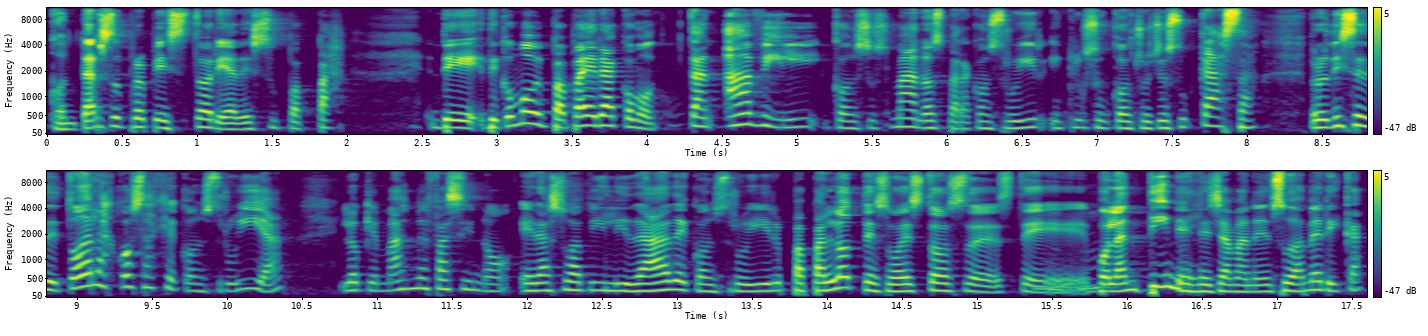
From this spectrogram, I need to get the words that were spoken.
contar su propia historia de su papá. De, de, cómo mi papá era como tan hábil con sus manos para construir, incluso construyó su casa, pero dice de todas las cosas que construía, lo que más me fascinó era su habilidad de construir papalotes o estos este, volantines, les llaman en Sudamérica.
